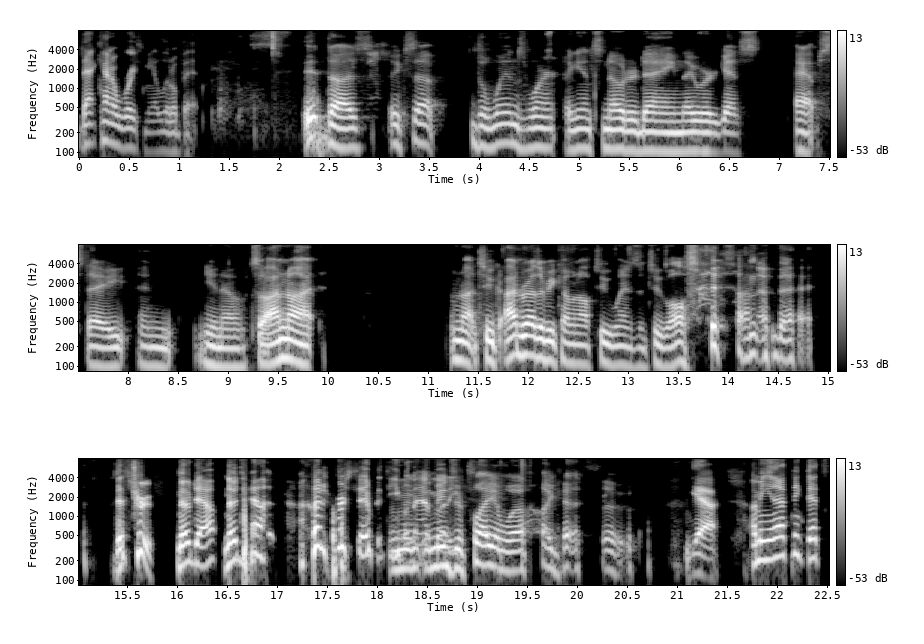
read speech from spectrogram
That kind of worries me a little bit. It does, except the wins weren't against Notre Dame; they were against App State, and you know, so I'm not. I'm not too. I'd rather be coming off two wins than two losses. I know that. That's true. No doubt. No doubt. 100% with I you on mean, that. it means buddy. you're playing well, I guess. So. Yeah. I mean, I think that's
